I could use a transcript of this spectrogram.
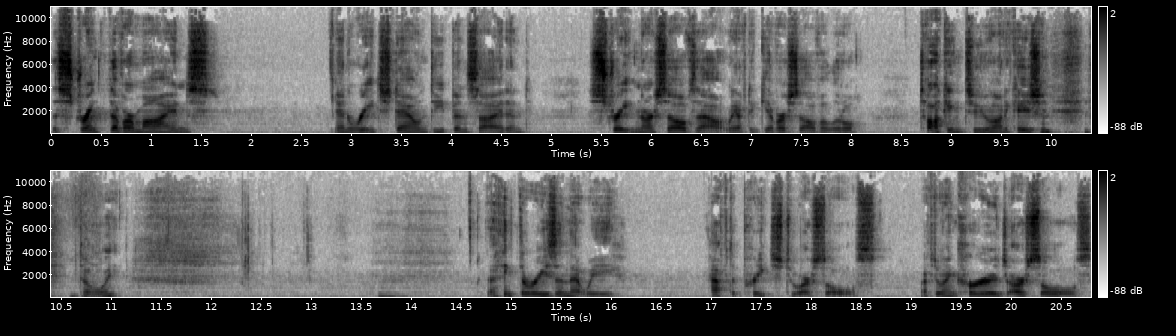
the strength of our minds and reach down deep inside and straighten ourselves out. We have to give ourselves a little talking to on occasion, don't we? I think the reason that we have to preach to our souls, we have to encourage our souls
